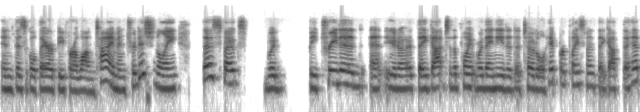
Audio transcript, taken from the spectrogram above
in physical therapy for a long time. And traditionally, those folks would be treated and you know if they got to the point where they needed a total hip replacement they got the hip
